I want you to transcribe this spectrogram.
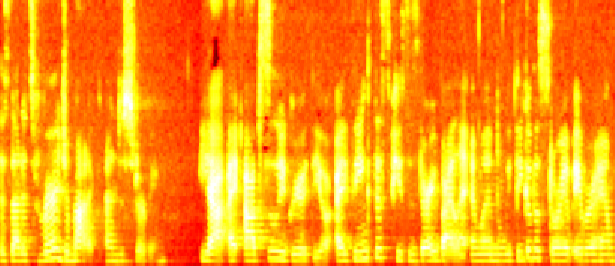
is that it's very dramatic and disturbing. Yeah, I absolutely agree with you. I think this piece is very violent, and when we think of the story of Abraham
